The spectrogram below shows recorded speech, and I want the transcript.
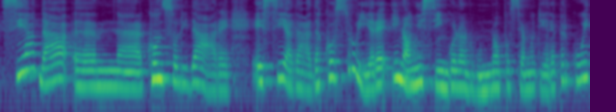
sia da ehm, consolidare e sia da, da, costruire in ogni singolo alunno, possiamo dire. Per cui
